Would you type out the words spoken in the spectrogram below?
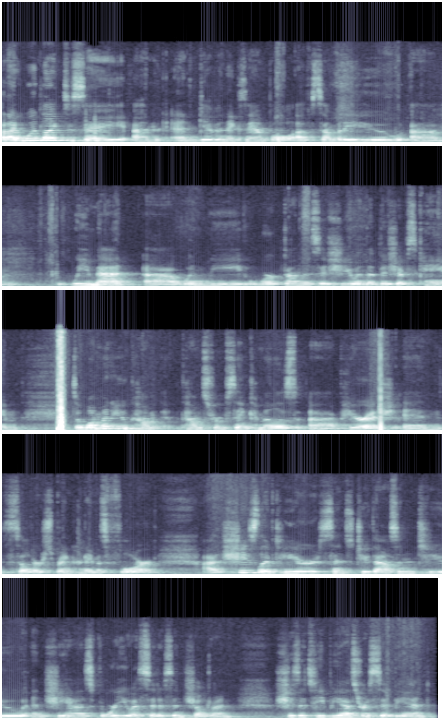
But I would like to say and, and give an example of somebody who um, we met uh, when we worked on this issue and the bishops came. It's a woman who com comes from St. Camillus uh, Parish in Silver Spring. Her name is Flor. Uh, she's lived here since 2002 and she has four U.S. citizen children. She's a TPS recipient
